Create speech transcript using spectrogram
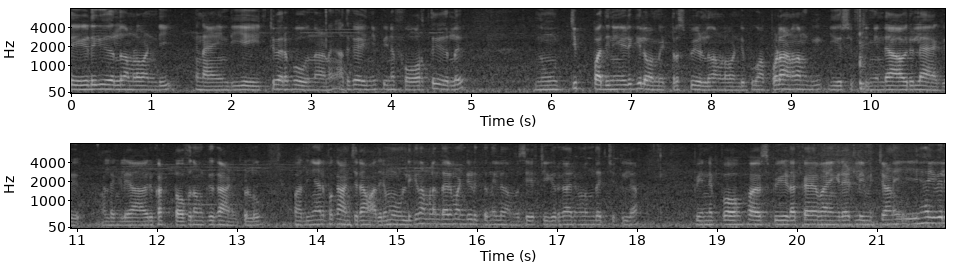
തേർഡ് ഗിയറിൽ നമ്മുടെ വണ്ടി നയന്റി എയ്റ്റ് വരെ പോകുന്നതാണ്. അത് കഴിഞ്ഞ് പിന്നെ ഫോർത്ത് ഗിയറിൽ നൂറ്റി പതിനേഴ് കിലോമീറ്റർ സ്പീഡിൽ നമ്മളെ വണ്ടി പോകും. അപ്പോഴാണ് നമുക്ക് ഗിയർ ഷിഫ്റ്റിങ്ങിന്റെ ആ ഒരു ലാഗ് അല്ലെങ്കിൽ ആ ഒരു കട്ട് ഓഫ് നമുക്ക് കാണിക്കുള്ളൂ. അപ്പോൾ അത് ഞാനിപ്പോൾ കാണിച്ചു അതിന് മുകളിലേക്ക് നമ്മൾ എന്തായാലും വണ്ടി എടുക്കുന്നില്ല. നമ്മൾ സേഫ്റ്റി ഗിയർ കാര്യങ്ങളൊന്നും ധരിച്ചിട്ടില്ല. പിന്നെ ഇപ്പോൾ സ്പീഡൊക്കെ ഭയങ്കരമായിട്ട് ലിമിറ്റാണ് ഈ ഹൈവേയിൽ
